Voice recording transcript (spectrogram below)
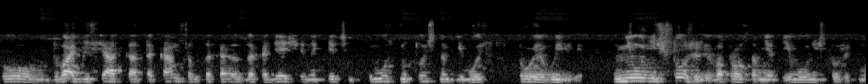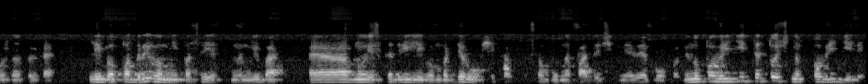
то два десятка атакамцев, заха- заходящие на Керченский мост, ну точно бы его из строя вывели. Не уничтожили, вопросов нет. Его уничтожить можно только либо подрывом непосредственным, либо э, одной эскадрильи бомбардировщиков, свободно падающими авиабомбами. Ну, повредить-то точно повредили.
